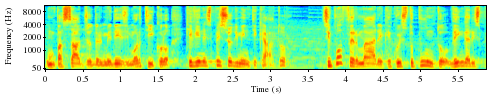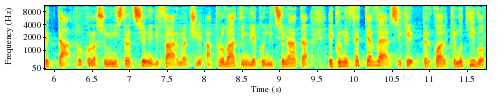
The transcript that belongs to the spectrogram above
un passaggio del medesimo articolo che viene spesso dimenticato. Si può affermare che questo punto venga rispettato con la somministrazione di farmaci approvati in via condizionata e con effetti avversi che, per qualche motivo,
